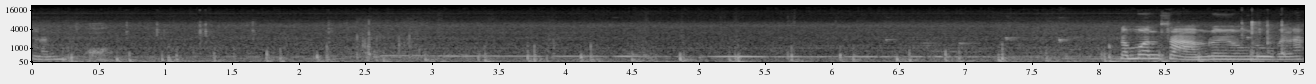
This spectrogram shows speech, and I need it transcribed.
ฉันอ๋อ น้ำมนต์สามเลยลองดูไปละ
